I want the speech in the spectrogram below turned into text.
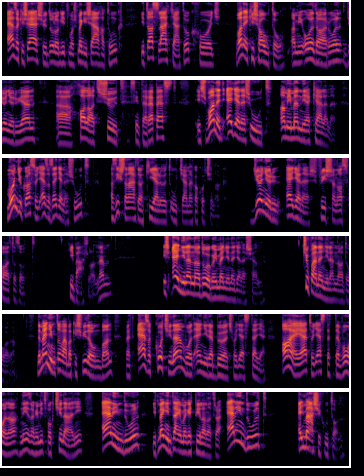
ez a kis első dolog, itt most meg is állhatunk. Itt azt látjátok, hogy van egy kis autó, ami oldalról gyönyörűen uh, halad, sőt, szinte repeszt, és van egy egyenes út, ami mennie kellene. Mondjuk azt, hogy ez az egyenes út az Isten által kijelölt útjának a kocsinak. Gyönyörű, egyenes, frissen aszfaltozott. Hibátlan, nem? És ennyi lenne a dolga, hogy menjen egyenesen. Csupán ennyi lenne a dolga. De menjünk tovább a kis videónkban, mert ez a kocsi nem volt ennyire bölcs, hogy ezt tegye. Ahelyett, hogy ezt tette volna, nézzük, hogy mit fog csinálni, elindul, itt megint álljunk meg egy pillanatra, elindult egy másik úton.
